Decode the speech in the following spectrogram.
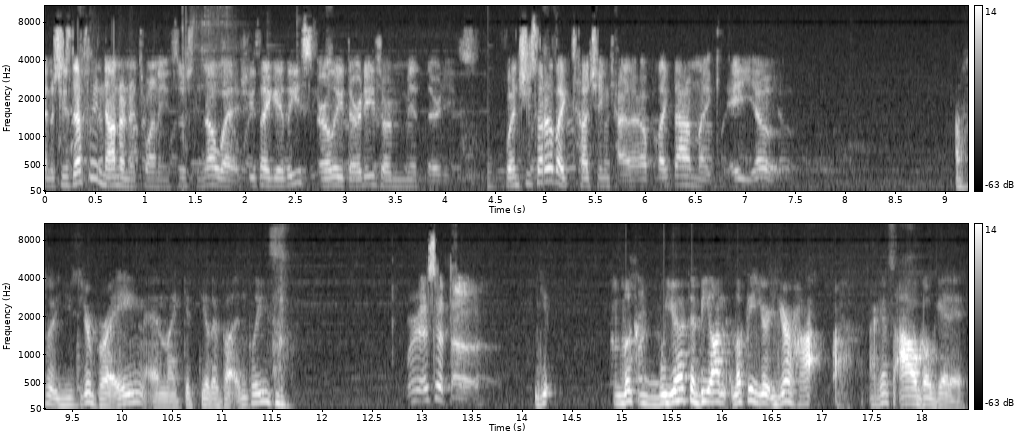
Yeah, no, she's definitely not in her twenties. There's no way. She's like at least early thirties or mid thirties. When she started like touching Tyler up like that, I'm like, hey yo, Also, use your brain and like get the other button, please. where is it though? You, look, you have to be on. Look at your your hot. I guess I'll go get it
